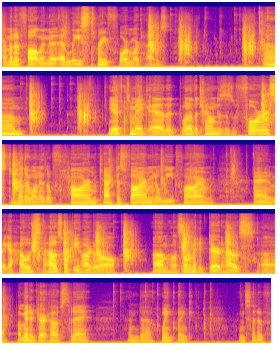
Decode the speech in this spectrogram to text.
I'm gonna fall in it at least three, four more times. Um, you have to make uh, the one of the challenges is a forest, another one is a farm, cactus farm, and a wheat farm, and make a house. A house won't be hard at all. Um, unless I want to make a dirt house. Uh, I made a dirt house today, and uh, wink wink, instead of,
